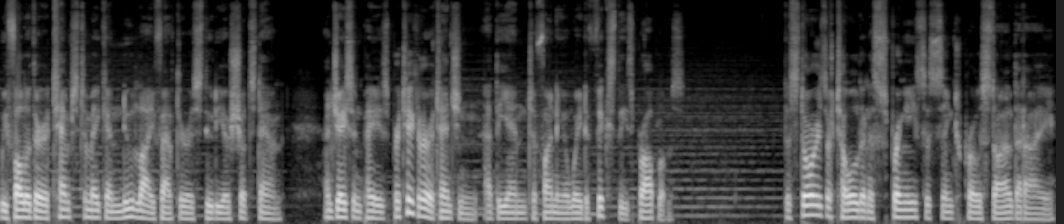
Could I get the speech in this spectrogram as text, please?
We follow their attempts to make a new life after a studio shuts down, and Jason pays particular attention at the end to finding a way to fix these problems. The stories are told in a springy, succinct prose style that I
